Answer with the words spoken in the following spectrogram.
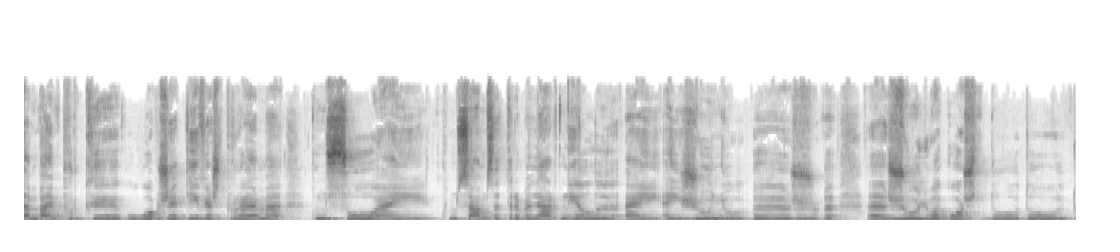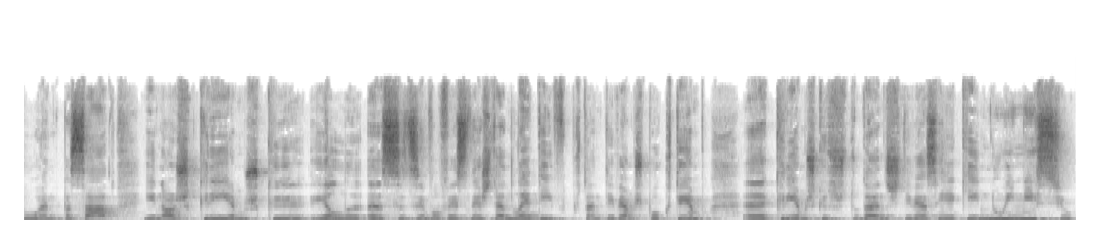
também porque o objetivo, este programa começou em, começámos a trabalhar nele em, em junho, ju, julho, agosto do, do, do, ano passado e nós queríamos que ele se desenvolvesse neste ano letivo, portanto tivemos pouco tempo, queríamos que os estudantes estivessem aqui no início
